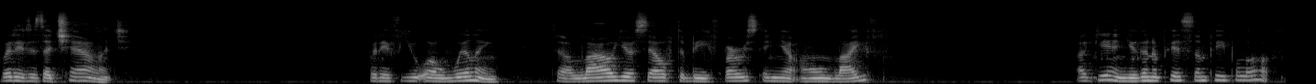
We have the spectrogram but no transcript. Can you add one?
but it is a challenge. But if you are willing to allow yourself to be first in your own life, again, you're going to piss some people off.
